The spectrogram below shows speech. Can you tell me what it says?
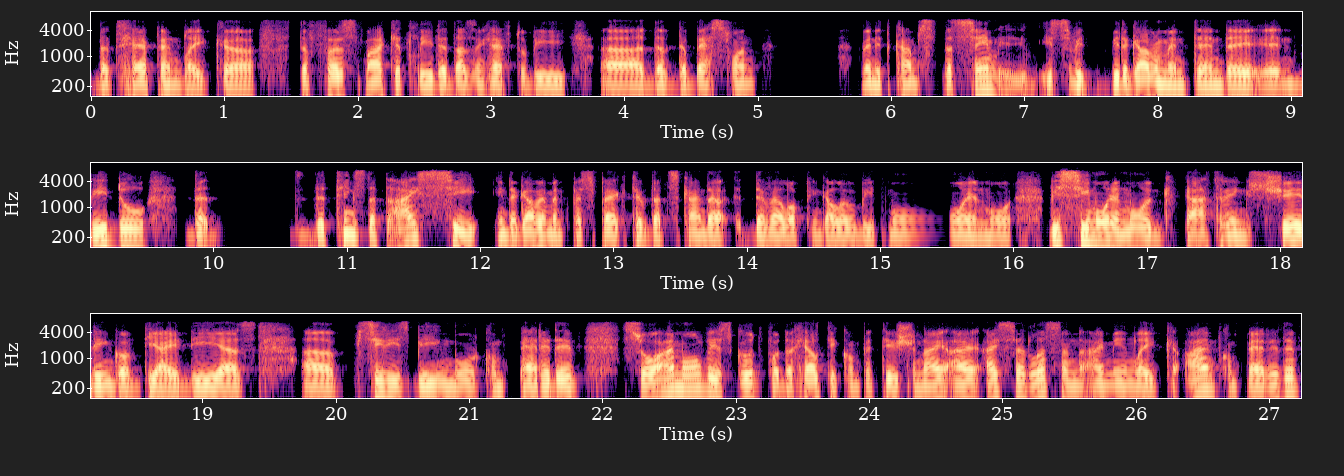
that happened like uh, the first market leader doesn't have to be uh, the, the best one when it comes the same is with, with the government and uh, and we do the the things that I see in the government perspective that's kind of developing a little bit more, more and more. We see more and more gatherings, sharing of the ideas, uh, cities being more competitive. So I'm always good for the healthy competition. I, I, I said, listen, I mean, like, I'm competitive.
